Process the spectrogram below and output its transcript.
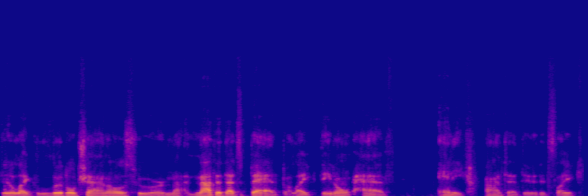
they're like little channels who are not not that that's bad, but like they don't have any content, dude. It's like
